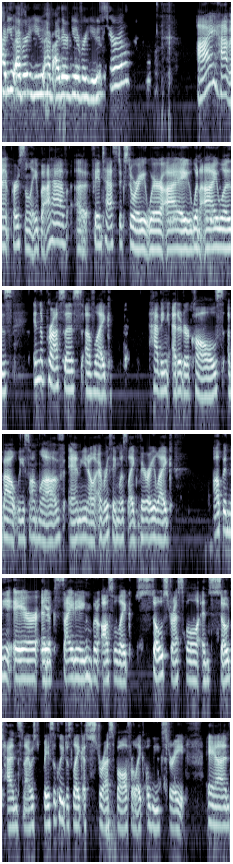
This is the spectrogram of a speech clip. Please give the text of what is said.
have you ever you have either of you ever used tarot I haven't personally, but I have a fantastic story where I, when I was in the process of like having editor calls about Lease on Love, and you know, everything was like very like up in the air and exciting, but also like so stressful and so tense. And I was basically just like a stress ball for like a week straight. And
